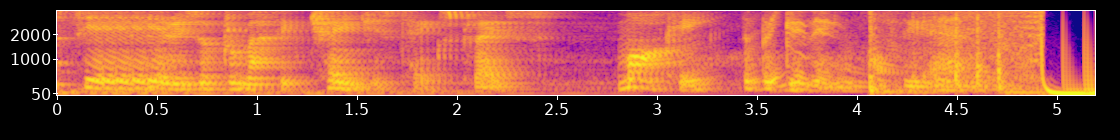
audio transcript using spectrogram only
Series of dramatic changes takes place, marking the beginning of the end.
